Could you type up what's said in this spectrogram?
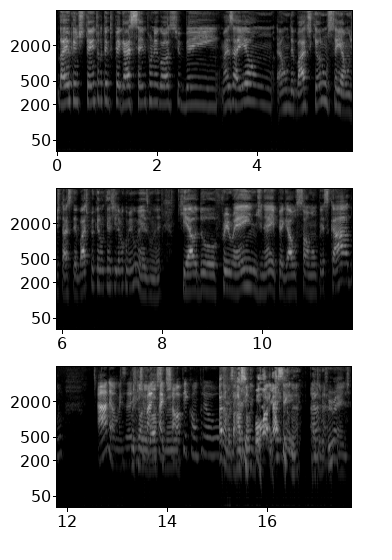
Daí o que a gente tenta, eu tento pegar é sempre um negócio bem. Mas aí é um, é um debate que eu não sei aonde tá esse debate, porque eu não tenho esse dilema comigo mesmo, né? Que é o do free range, né? E pegar o salmão pescado. Ah, não, mas a Porque gente é um vai no pet mesmo- shop e compra o. Ah, não, mas a ração boa é assim, né? É tudo Aham. free range.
